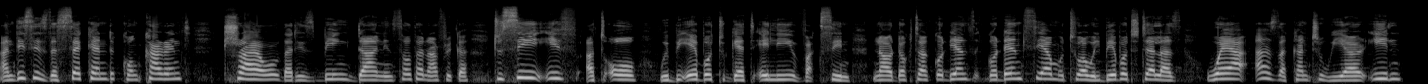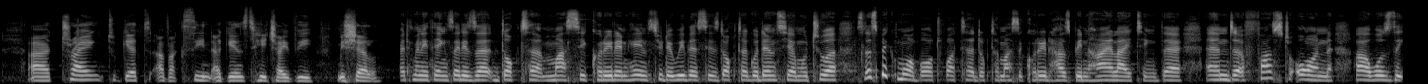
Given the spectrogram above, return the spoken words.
And this is the second concurrent current trial that is being done in Southern Africa to see if at all we'll be able to get any vaccine. Now, Dr. Gaudensia Mutua will be able to tell us where, as a country, we are in uh, trying to get a vaccine against HIV. Michelle. Right, many thanks. That is uh, Dr. Mercy Korir. And here in studio with us is Dr. Gaudensia Mutua. So let's speak more about what uh, Dr. Mercy Korir has been highlighting there. And uh, first on uh, was the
